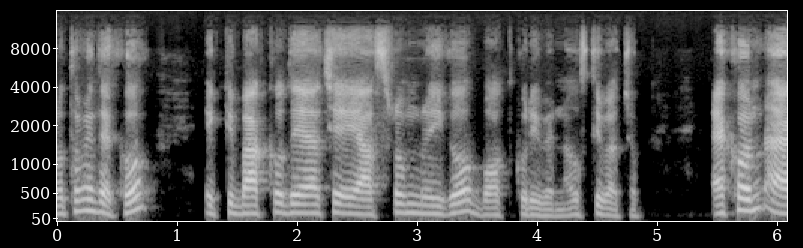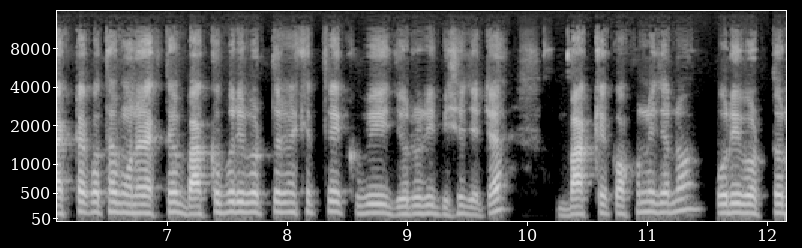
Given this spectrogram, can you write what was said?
প্রথমে দেখো, একটি বাক্য দেয়া আছে এই আশ্রম মৃগ বধ করিবেন না। অস্তিবাচক এখন একটা কথা মনে রাখতে হবে, বাক্য পরিবর্তনের ক্ষেত্রে খুবই জরুরি বিষয় যেটা, বাক্যে কখনোই যেন পরিবর্তন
